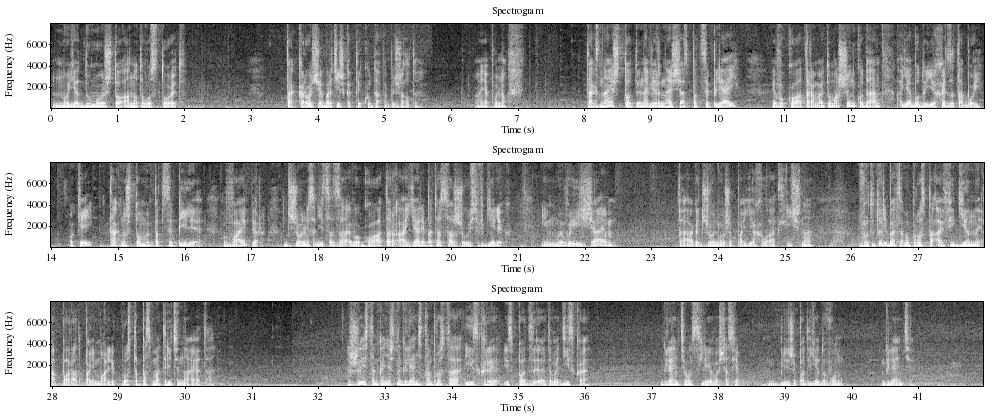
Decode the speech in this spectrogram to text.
но я думаю, что оно того стоит. Так, короче, братишка, ты куда побежал-то? А, я понял. Так, знаешь что, ты, наверное, сейчас подцепляй эвакуатором эту машинку, да? А я буду ехать за тобой. Окей? Так, ну что, мы подцепили Вайпер, Джонни садится за эвакуатор, а я, ребята, сажусь в гелик. И мы выезжаем так, Джонни уже поехал, отлично. Вот это, ребята, мы просто офигенный аппарат поймали. Просто посмотрите на это. Жесть, там, конечно, гляньте, там просто искры из-под этого диска. Гляньте, он слева. Сейчас я ближе подъеду, вон, гляньте.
